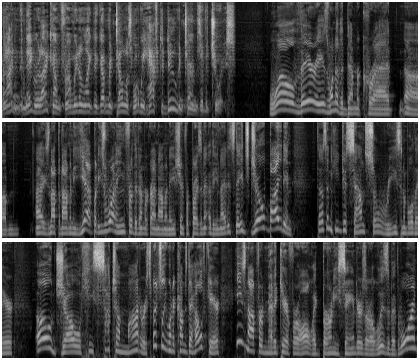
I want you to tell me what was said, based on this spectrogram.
I, in the neighborhood I come from, we don't like the government telling us what we have to do in terms of a choice. Well, there is one of the Democrat. Um, uh, he's not the nominee yet, but he's running for the Democrat nomination for president of the United States, Joe Biden. Doesn't he just sound so reasonable there? Oh, Joe, he's such a moderate, especially when it comes to health care. He's not for Medicare for all like Bernie Sanders or Elizabeth Warren.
